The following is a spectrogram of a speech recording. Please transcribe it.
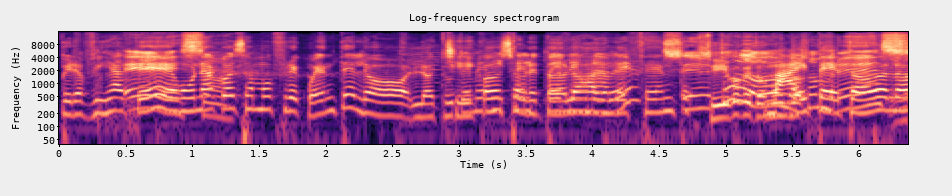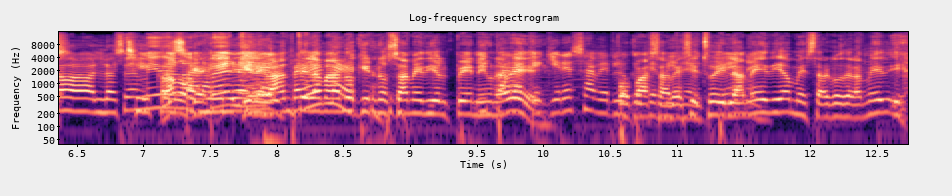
Pero fíjate, es una cosa muy frecuente, los, los ¿Tú te chicos, sobre todo los adolescentes. Sí, porque todo el mundo- los todos los, los chicos Vamos, que, se pene. que levante la mano quien no se ha medido el pene ¿Y una para vez. qué quieres saber lo Pues que para saber si estoy en la media o me salgo de la media.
